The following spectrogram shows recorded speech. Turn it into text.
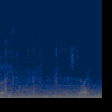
but let's do it.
